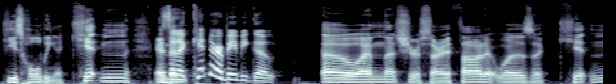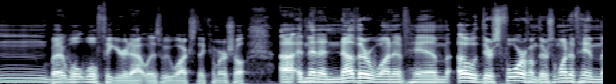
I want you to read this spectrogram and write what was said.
he's holding a kitten. And is then it a kitten or a baby goat? Oh, I'm not sure. Sorry, I thought it was a kitten, but we'll we'll figure it out as we watch the commercial. Uh, and then another one of him. Oh, there's four of them. There's one of him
